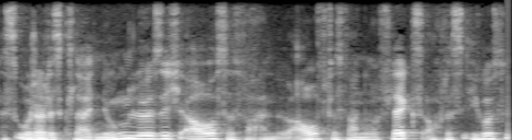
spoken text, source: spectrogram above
das Urteil des kleinen Jungen löse ich aus, das war ein, auf, das war ein Reflex, auch des Egos,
